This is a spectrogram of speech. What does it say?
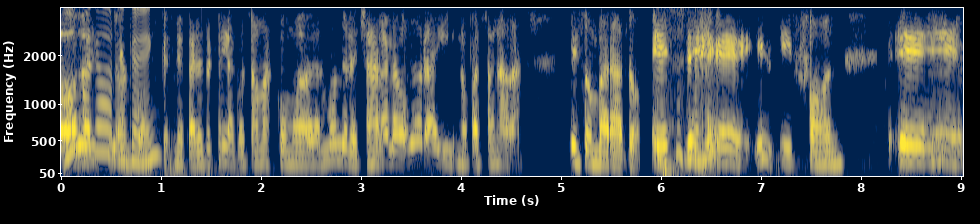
todo oh my God, okay. Me parece que es la cosa más cómoda del mundo, le echas a la lavadora y no pasa nada. Y son baratos. Este, y, y fun. Eh,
